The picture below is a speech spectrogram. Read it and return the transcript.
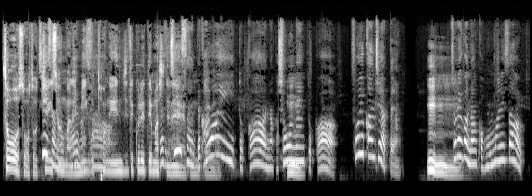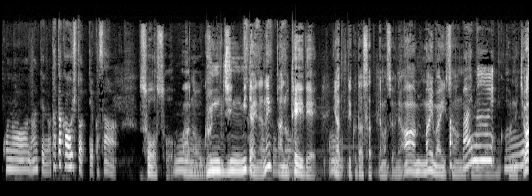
そうそうそう、ちちいさんがね、見事に演じてくれてましててね。ちーさんって可愛いとか、なんか少年とか、そういう感じやったやん。うんうんうん。それがなんかほんまにさ、この、なんていうの、戦う人っていうかさ、そうそう。うんあの、軍人みたいなねそうそう、そうそうあの、体でうんやってくださってますよね。ああ、マイマイさあ、ん。マイマイ。こんにちは。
